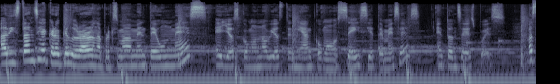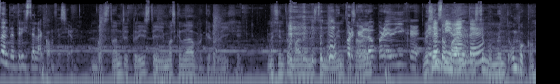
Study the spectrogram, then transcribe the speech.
A distancia creo que duraron aproximadamente un mes. Ellos como novios tenían como 6, 7 meses. Entonces, pues, bastante triste la confesión. Bastante triste y más que nada porque lo dije. Me siento mal en este momento, Porque ¿saben? lo predije. Me ¿Eres siento mal en este momento, un poco.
